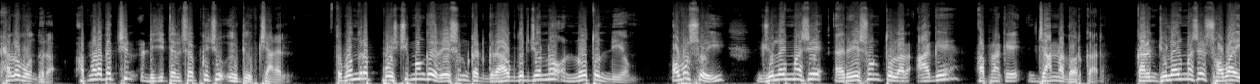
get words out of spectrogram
হ্যালো বন্ধুরা, আপনারা দেখছেন ডিজিটাল সবকিছু ইউটিউব চ্যানেল। তো বন্ধুরা পশ্চিমবঙ্গের রেশন কার্ড গ্রাহকদের জন্য নতুন নিয়ম। অবশ্যই জুলাই মাসে রেশন তোলার আগে আপনাকে জানা দরকার। কারণ জুলাই মাসে সবাই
